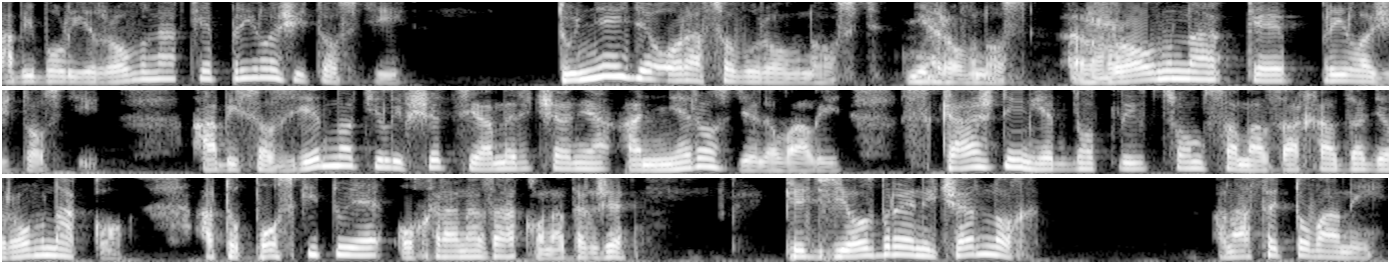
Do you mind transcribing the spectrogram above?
aby boli rovnaké príležitosti tu nejde o rasovú rovnosť, nerovnosť, rovnaké príležitosti. Aby sa zjednotili všetci Američania a nerozdeľovali. S každým jednotlivcom sa má zachádzať rovnako. A to poskytuje ochrana zákona. Takže keď je ozbrojený Černoch a nafetovaný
